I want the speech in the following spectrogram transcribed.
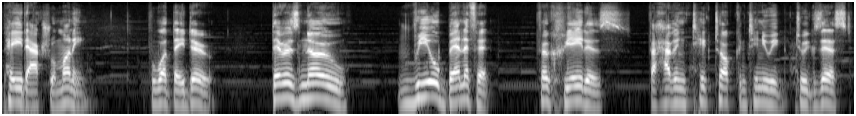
paid actual money for what they do. There is no real benefit for creators for having TikTok continuing to exist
